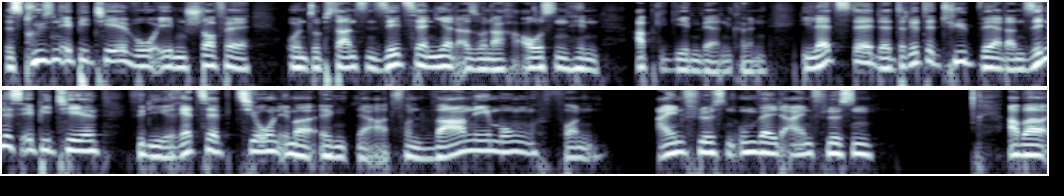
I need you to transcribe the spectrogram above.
das Drüsenepithel, wo eben Stoffe und Substanzen sezerniert, also nach außen hin abgegeben werden können. Die letzte, der dritte Typ wäre dann Sinnesepithel, für die Rezeption immer irgendeine Art von Wahrnehmung von Einflüssen, Umwelteinflüssen. Aber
